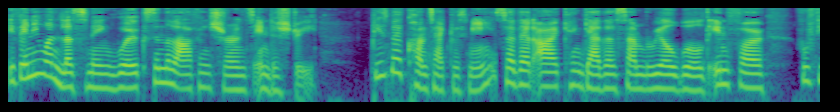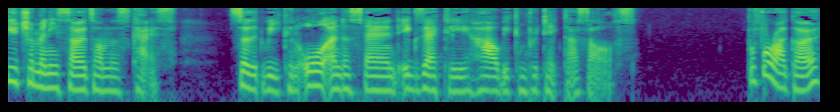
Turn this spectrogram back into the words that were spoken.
If anyone listening works in the life insurance industry, please make contact with me so that I can gather some real world info for future minisodes on this case, so that we can all understand exactly how we can protect ourselves. Before I go,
